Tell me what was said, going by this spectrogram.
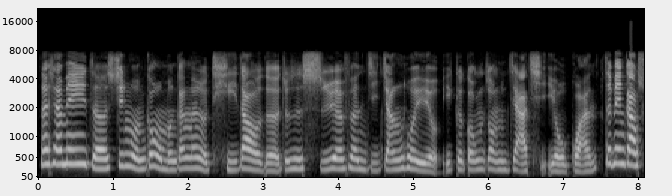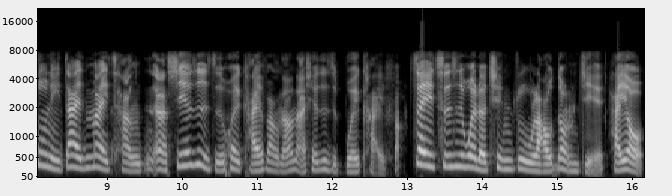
那下面一则新闻跟我们刚刚有提到的，就是十月份即将会有一个公众假期有关。这边告诉你，在卖场哪些日子会开放，然后哪些日子不会开放。这一次是为了庆祝劳动节，还有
